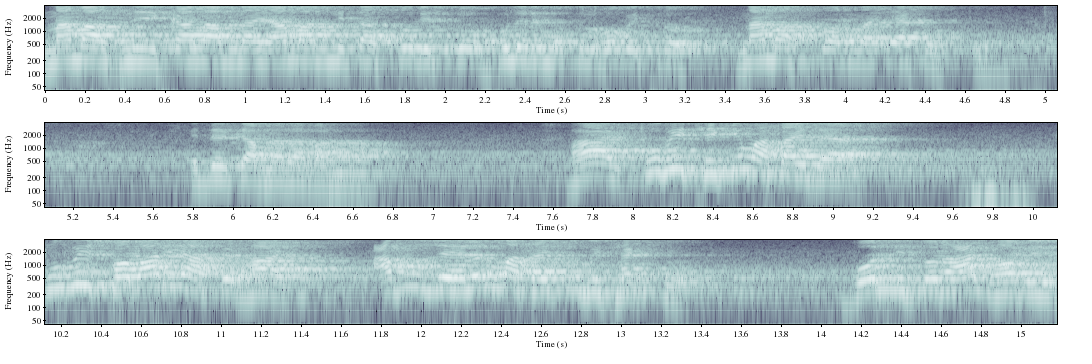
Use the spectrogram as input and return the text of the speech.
নামাজ নেই, কালাম নাই, আমার নেতার চরিত্র ফুলের মতো, পবিত্র, নামাজ পড়া নাই একত্র এদেরকে আপনারা বানান। ভাই টুবি ঠিকই মাথায় দেন। টুবি সবারই আছে ভাই। আবু জেহেলের মাথায় টুবি থাকতো। বললি তো রাগ হবে।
